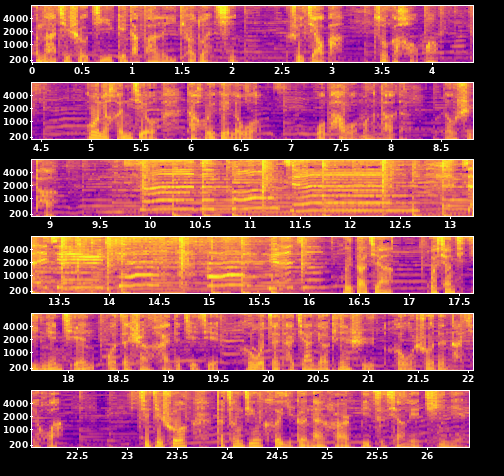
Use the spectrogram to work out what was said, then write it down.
我拿起手机给他发了一条短信：“睡觉吧，做个好梦。”过了很久，他回给了我：“我怕我梦到的都是他。”回到家。我想起几年前我在上海的姐姐和我在她家聊天时和我说的那些话。姐姐说，她曾经和一个男孩彼此相恋七年，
